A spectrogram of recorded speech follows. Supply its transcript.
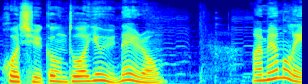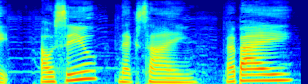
获取更多英语内容。I'm Emily. I'll see you next time. Bye bye.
